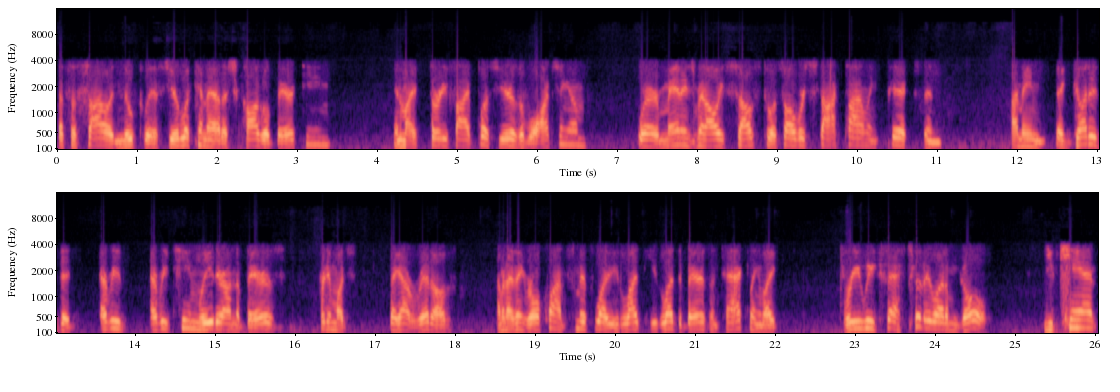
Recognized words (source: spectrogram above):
that's a solid nucleus. You're looking at a Chicago Bear team in my 35 plus years of watching them, where management always sells to us, oh, we're stockpiling picks and I mean, they gutted the every every team leader on the Bears. Pretty much, they got rid of. I mean, I think Roquan Smith what he led he led the Bears in tackling like three weeks after they let him go. You can't.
